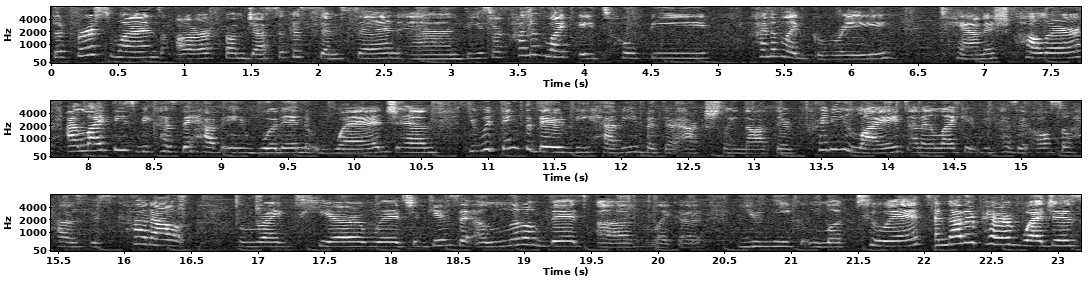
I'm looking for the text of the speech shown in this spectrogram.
The first ones are from Jessica Simpson and these are kind of like a taupey kind of like gray tannish color. I like these because they have a wooden wedge and you would think that they would be heavy but they're actually not. They're pretty light and I like it because it also has this cutout right here which gives it a little bit of like a unique look to it. Another pair of wedges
